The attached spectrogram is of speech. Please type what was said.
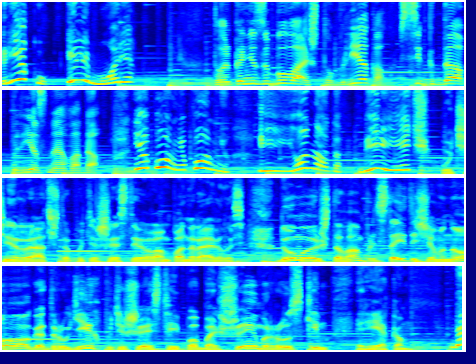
реку или море Только не забывай, что в реках всегда пресная вода. Я помню, помню. И ее надо беречь. Очень рад, что путешествие вам понравилось. Думаю, что вам предстоит еще много других путешествий по большим русским рекам. Да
